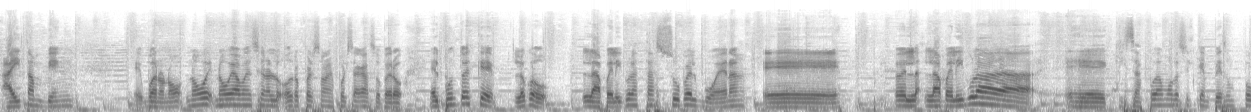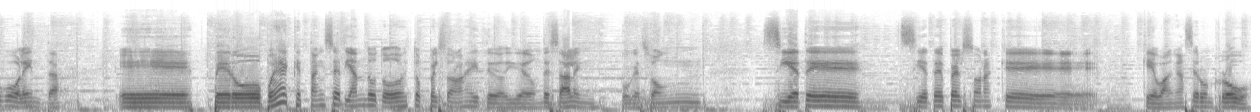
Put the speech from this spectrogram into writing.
ahí también eh, bueno, no, no, voy, no voy a mencionar los otros personajes por si acaso, pero el punto es que, loco, la película está súper buena. Eh, la, la película eh, quizás podemos decir que empieza un poco lenta. eh, pero pues es que están seteando todos estos personajes y de, y de dónde salen. Porque son siete, siete personas que, que van a hacer un robo.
